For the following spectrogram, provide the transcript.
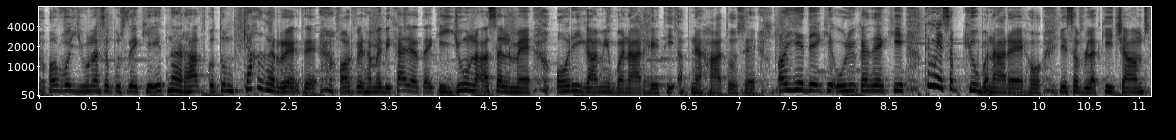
और वो यूना से पूछते कि इतना रात को तुम क्या कर रहे थे? और फिर हमें दिखाया जाता है कि यूना असल में ओरिगामी बना रही थी अपने हाथों से। और ये देखिए उरियू कहते हैं कि तुम ये सब क्यों बना रहे हो? ये सब लकी चार्म्स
